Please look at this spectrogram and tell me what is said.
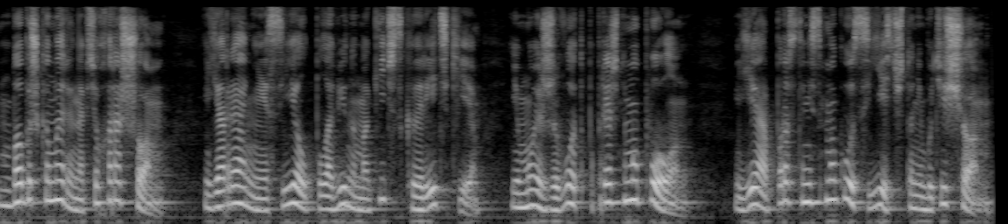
«Бабушка Мэрина, все хорошо. Я ранее съел половину магической редьки, и мой живот по-прежнему полон. Я просто не смогу съесть что-нибудь еще».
